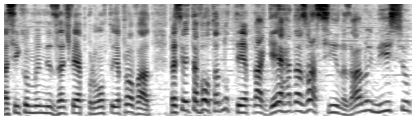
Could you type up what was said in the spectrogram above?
assim que o imunizante estiver pronto e aprovado. Parece que ele está voltando no tempo, na guerra das vacinas, lá no início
